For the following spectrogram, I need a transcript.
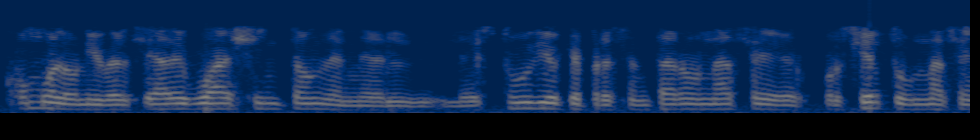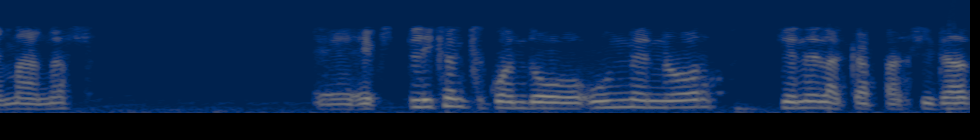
como la Universidad de Washington en el estudio que presentaron hace, por cierto, unas semanas, eh, explican que cuando un menor tiene la capacidad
